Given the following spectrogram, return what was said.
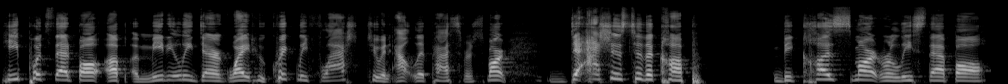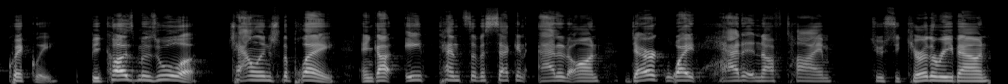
He puts that ball up immediately. Derrick White, who quickly flashed to an outlet pass for Smart, dashes to the cup because Smart released that ball quickly. Because Mazzulla challenged the play and got eight tenths of a second added on, Derrick White had enough time to secure the rebound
